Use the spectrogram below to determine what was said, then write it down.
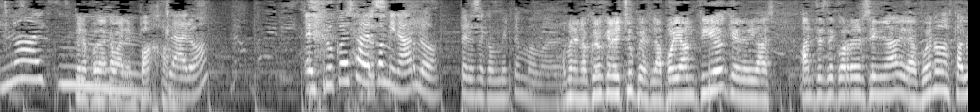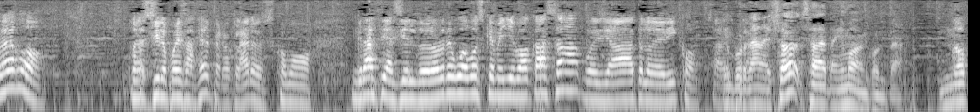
No hay... Pero puede mm, acabar en paja. Claro. El truco es saber combinarlo. Pero se convierte en mamada. Hombre, no creo que le chupes la polla a un tío y que le digas, antes de correr sin nada, digas, bueno, hasta luego. Bueno, sí lo puedes hacer, pero claro, es como, gracias, y el dolor de huevos que me llevo a casa, pues ya te lo dedico, ¿sabes? Important, això s'ha de tenir molt en compte. No,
